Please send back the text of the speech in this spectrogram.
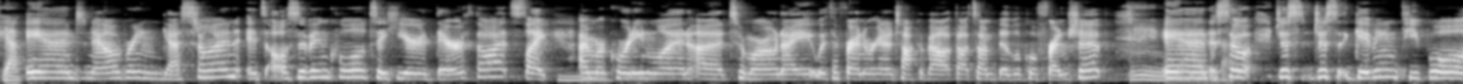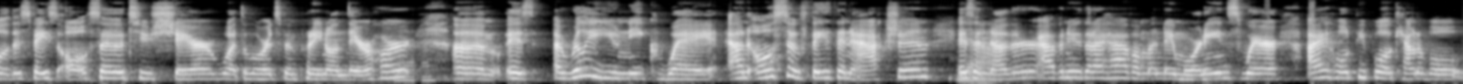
Yeah. And now bringing guests on, it's also been cool to hear their thoughts. Like mm. I'm recording one uh, tomorrow night with a friend. We're going to talk about thoughts on biblical friendship. Mm, and so just just giving people the space also to share what the Lord's been putting on their heart yeah. um, is a really unique way. And also, faith in action is yeah. another avenue that I have on Monday mornings where I hold people accountable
